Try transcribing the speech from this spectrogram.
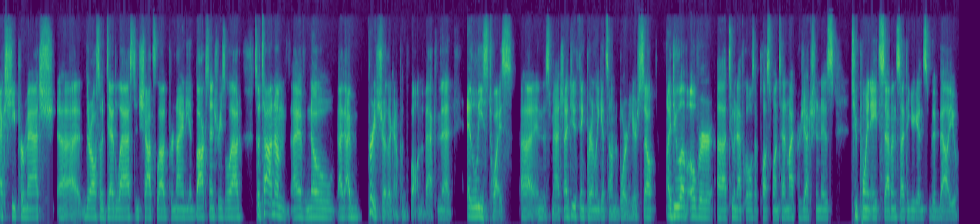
XG per match. Uh, they're also dead last in shots allowed per 90 and box entries allowed. So Tottenham, I have no, I, am pretty sure they're going to put the ball in the back of the net at least twice uh, in this match. And I do think Burnley gets on the board here. So I do love over uh, two and a half goals at plus 110. My projection is 2.87. So I think you're getting some good value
